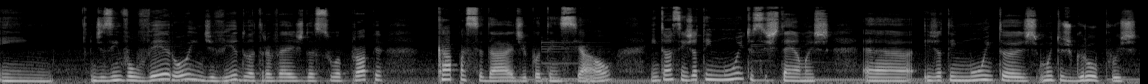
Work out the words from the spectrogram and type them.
em desenvolver o indivíduo através da sua própria capacidade e potencial. Então, assim, já tem muitos sistemas é, e já tem muitos, muitos grupos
